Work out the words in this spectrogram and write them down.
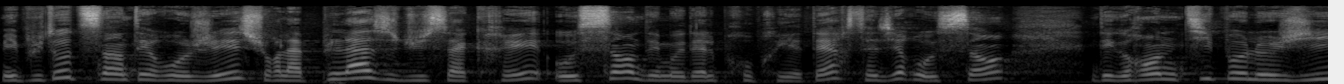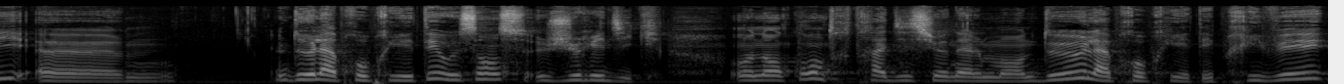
mais plutôt de s'interroger sur la place du sacré au sein des modèles propriétaires, c'est-à-dire au sein des grandes typologies euh, de la propriété au sens juridique. On en compte traditionnellement deux, la propriété privée,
